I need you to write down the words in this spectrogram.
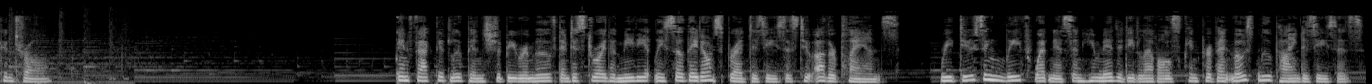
Control Infected lupins should be removed and destroyed immediately so they don't spread diseases to other plants. Reducing leaf wetness and humidity levels can prevent most lupine diseases.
